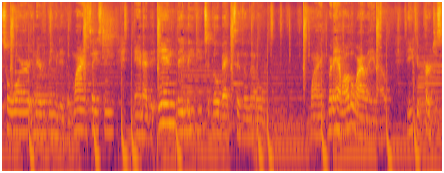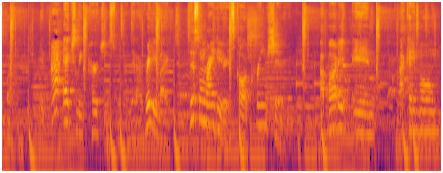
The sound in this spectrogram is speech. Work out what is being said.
tour and everything and did the wine tasting. And at the end, they leave you to go back to the little wine where they have all the wine laid out and you can purchase a bottle. And I actually purchased one that I really liked. This one right here is called Cream Sherry. I bought it and I came home,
